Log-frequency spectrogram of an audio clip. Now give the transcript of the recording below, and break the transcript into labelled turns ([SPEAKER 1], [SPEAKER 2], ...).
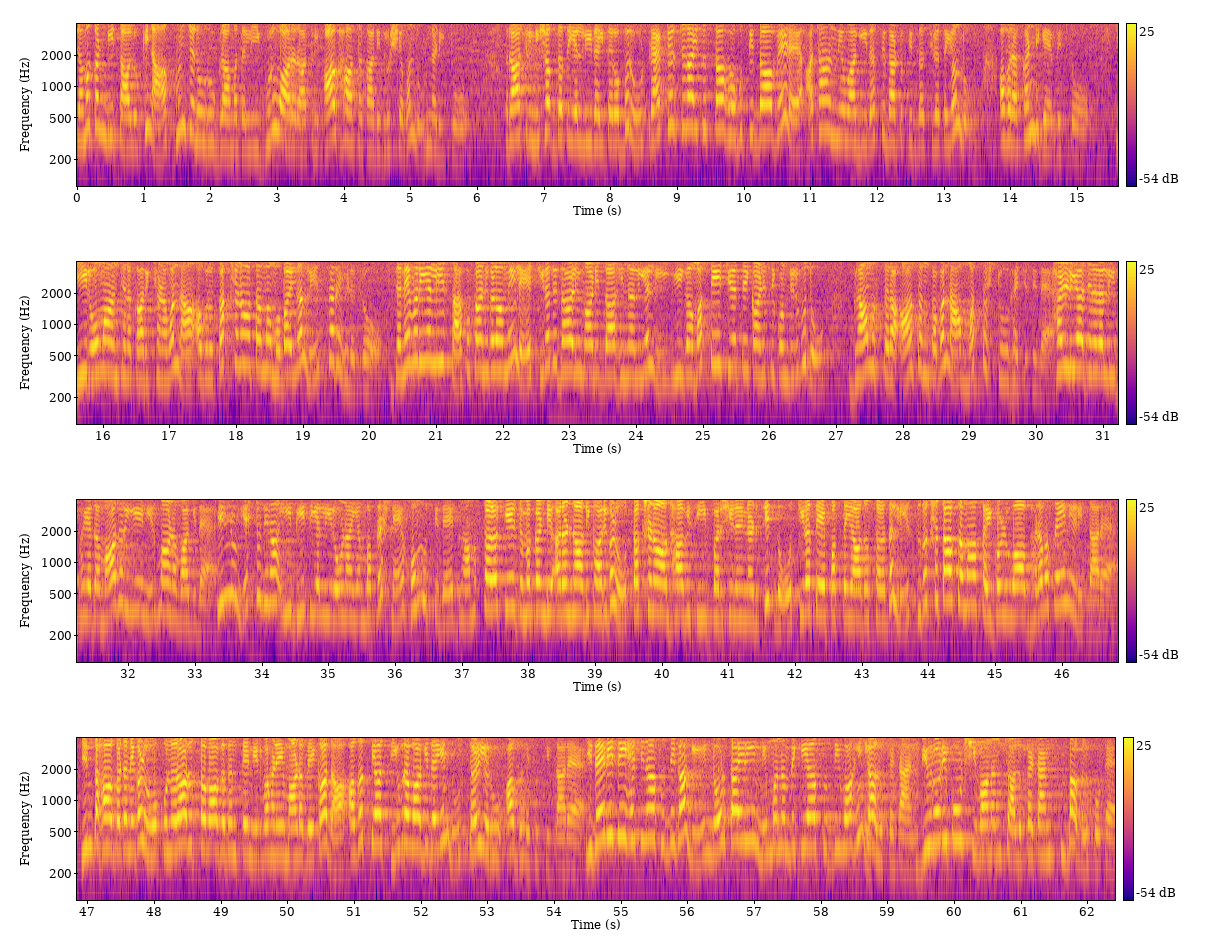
[SPEAKER 1] ಜಮಖಂಡಿ ತಾಲೂಕಿನ ಕುಂಚನೂರು ಗ್ರಾಮದಲ್ಲಿ ಗುರುವಾರ ರಾತ್ರಿ ಆಘಾತಕಾರಿ ದೃಶ್ಯವೊಂದು ನಡೆಯಿತು ರಾತ್ರಿ ನಿಶಬ್ದತೆಯಲ್ಲಿ ರೈತರೊಬ್ಬರು ಟ್ರ್ಯಾಕ್ಟರ್ ಚಲಾಯಿಸುತ್ತಾ ಹೋಗುತ್ತಿದ್ದ ವೇಳೆ ಅಚಾನ್ಯವಾಗಿ ರಸ್ತೆ ದಾಟುತ್ತಿದ್ದ ಚಿರತೆಯೊಂದು ಅವರ ಕಣ್ಣಿಗೆ ಬಿತ್ತು. ಈ ರೋಮಾಂಚನಕಾರಿ ಕ್ಷಣವನ್ನ ಅವರು ತಕ್ಷಣ ತಮ್ಮ ಮೊಬೈಲ್ನಲ್ಲಿ ಸೆರೆ ಹಿಡಿದ್ರು ಜನವರಿಯಲ್ಲಿ ಸಾಕು ಪ್ರಾಣಿಗಳ ಮೇಲೆ ಚಿರತೆ ದಾಳಿ ಮಾಡಿದ್ದ ಹಿನ್ನೆಲೆಯಲ್ಲಿ ಈಗ ಮತ್ತೆ ಚಿರತೆ ಕಾಣಿಸಿಕೊಂಡಿರುವುದು ಗ್ರಾಮಸ್ಥರ ಆತಂಕವನ್ನ ಮತ್ತಷ್ಟು ಹೆಚ್ಚಿಸಿದೆ. ಹಳ್ಳಿಯ ಜನರಲ್ಲಿ ಭಯದ ಮಾದರಿಯೇ ನಿರ್ಮಾಣವಾಗಿದೆ. ಇನ್ನು ಎಷ್ಟು ದಿನ ಈ ಭೀತಿಯಲ್ಲಿ ಇರೋಣ ಎಂಬ ಪ್ರಶ್ನೆ ಹೊಮ್ಮುತ್ತಿದೆ. ಗ್ರಾಮ ಸ್ಥಳಕ್ಕೆ ಜಮಖಂಡಿ ಅರಣ್ಯಾಧಿಕಾರಿಗಳು ತಕ್ಷಣ ಧಾವಿಸಿ ಪರಿಶೀಲನೆ ನಡೆಸಿದ್ದು, ಚಿರತೆ ಪತ್ತೆಯಾದ ಸ್ಥಳದಲ್ಲಿ ಸುರಕ್ಷತಾ ಕ್ರಮ ಕೈಗೊಳ್ಳುವ ಭರವಸೆ ನೀಡಿದ್ದಾರೆ. ಇಂತಹ ಘಟನೆಗಳು ಪುನರಾವೃತ್ತವಾಗದಂತೆ ನಿರ್ವಹಣೆ ಮಾಡಬೇಕಾದ ಅಗತ್ಯ ತೀವ್ರವಾಗಿದೆ ಎಂದು ಸ್ಥಳೀಯರು ಆಗ್ರಹಿಸುತ್ತಿದ್ದಾರೆ. ಇದೇ ರೀತಿ ಹೆಚ್ಚಿನ ಸುದ್ದಿಗಾಗಿ ನೋಡ್ತಾ ಇರಿ ನಿಮ್ಮ ನಂಬಿಕೆಯ ಸುದ್ದಿ ವಾಹಿನಿ Chalukya Time bureau report Shivanand Chalukya Times Bagalkot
